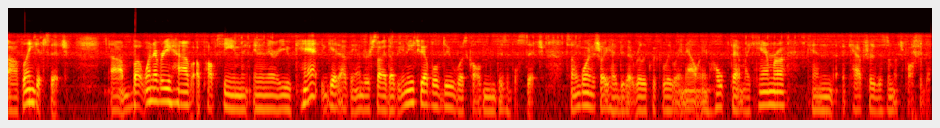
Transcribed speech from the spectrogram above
uh, blanket stitch. Uh, but whenever you have a pop seam in an area you can't get at the underside of, it. you need to be able to do what's called an invisible stitch. So I'm going to show you how to do that really quickly right now and hope that my camera can capture this as much as possible.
